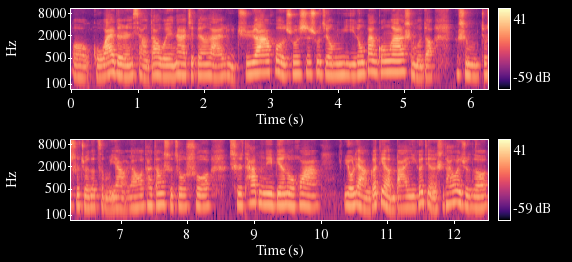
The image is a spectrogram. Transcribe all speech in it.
呃国外的人想到维也纳这边来旅居啊，或者说是数字游民移动办公啊什么的，有什么就是觉得怎么样？然后他当时就说，其实他们那边的话。有两个点吧，一个点是他会觉得，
